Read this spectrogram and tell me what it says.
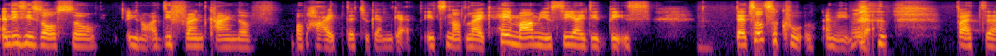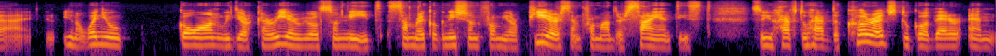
And this is also, you know, a different kind of, of hype that you can get. It's not like, hey, mom, you see, I did this. That's also cool. I mean, but, uh, you know, when you go on with your career, you also need some recognition from your peers and from other scientists. So you have to have the courage to go there and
